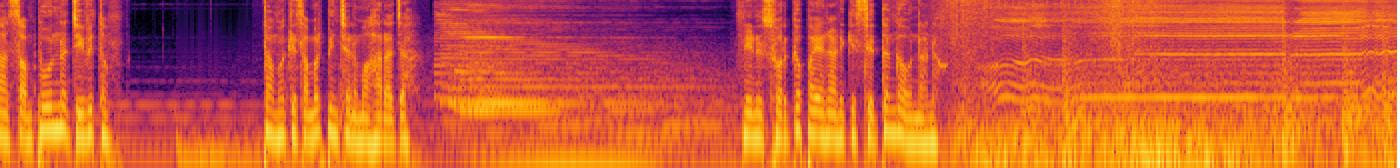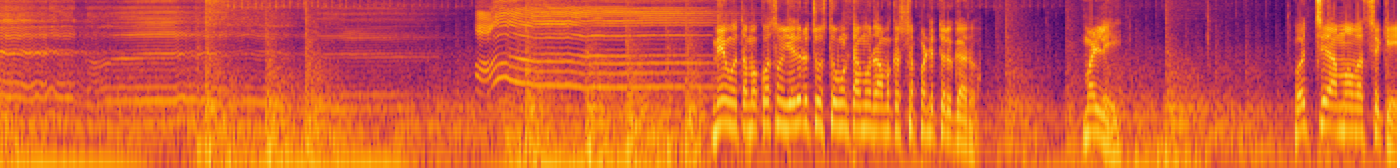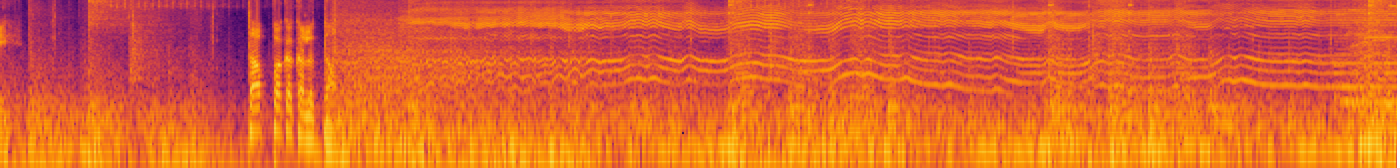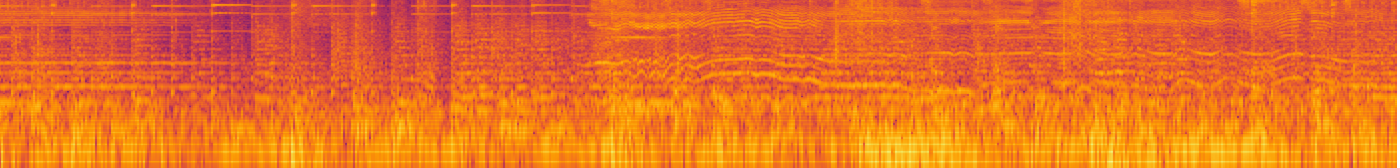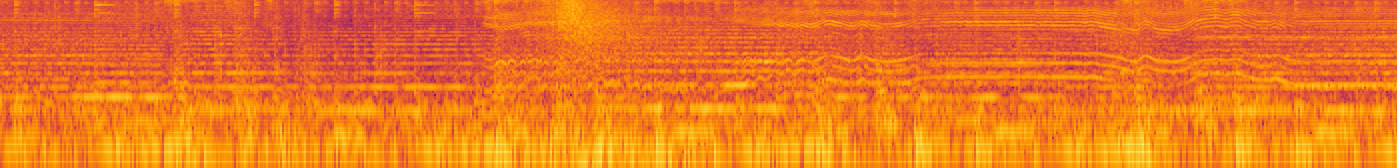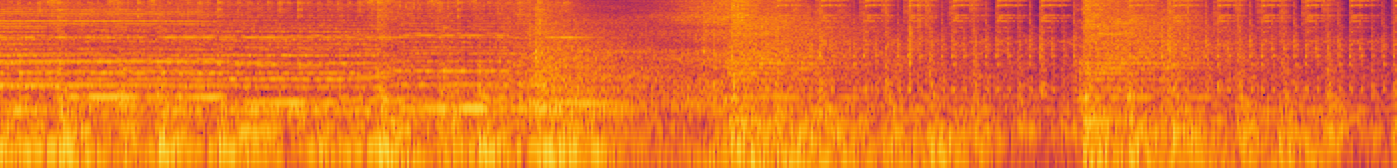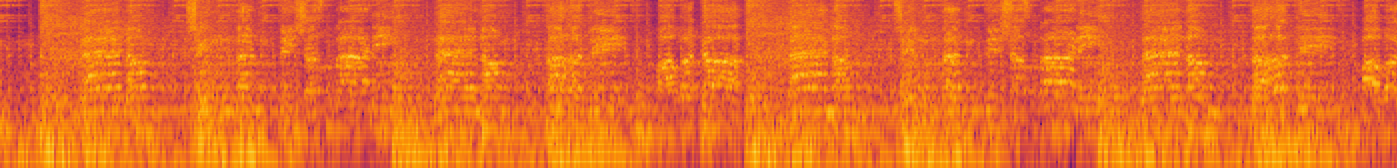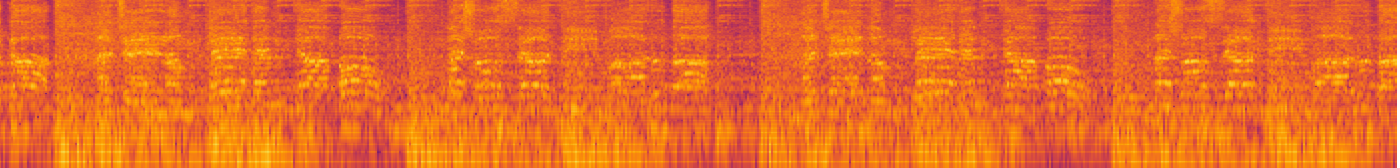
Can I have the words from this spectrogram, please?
నా సంపూర్ణ జీవితం తమకి సమర్పించాను మహారాజా. నేను స్వర్గ పయనానికి సిద్ధంగా ఉన్నాను. మేము తమ కోసం ఎదురు చూస్తూ ఉంటాము రామకృష్ణ పండితులు గారు. మళ్ళీ వచ్చే అమావాస్యకి తప్పక కలుద్దాం. జాతి మారుతా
